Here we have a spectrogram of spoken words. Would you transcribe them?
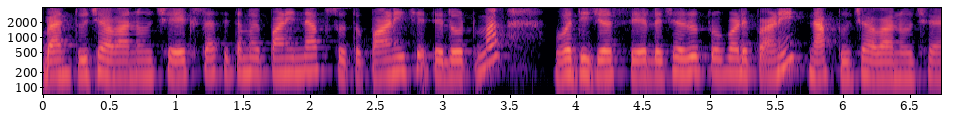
બાંધતું જવાનું છે. એક સાથે તમે પાણી નાખશો તો પાણી છે તે લોટમાં વધી જશે. એટલે જરૂર પ્રમાણે પાણી નાખતું જવાનું છે.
